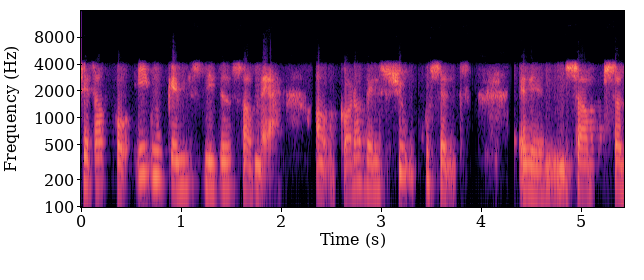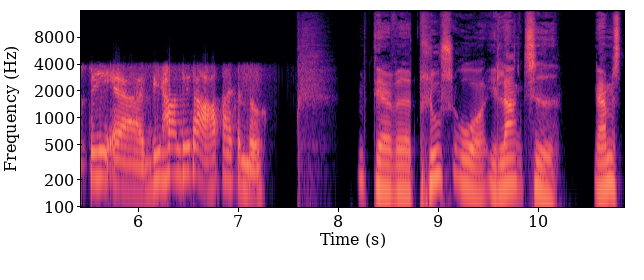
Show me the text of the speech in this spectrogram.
tættere på EU-gennemsnittet, som er og godt og vel 7 procent. Øh, så, så det er, vi har lidt at arbejde med. Det har været et plusord i lang tid, nærmest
